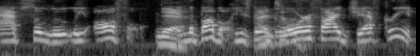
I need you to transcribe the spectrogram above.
absolutely awful Yeah. in the bubble. He's been glorified Jeff Green.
